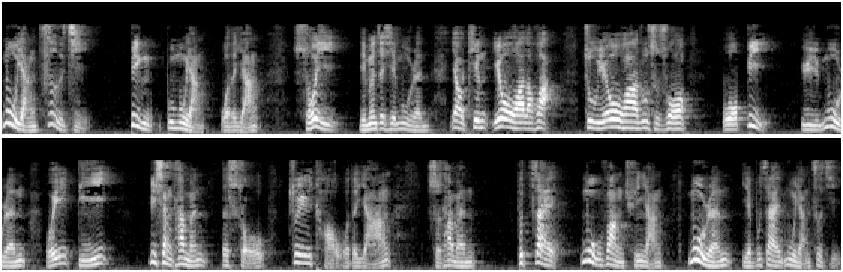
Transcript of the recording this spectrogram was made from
牧养自己，并不牧养我的羊。所以你们这些牧人要听耶和华的话。主耶和华如此说：我必与牧人为敌。”必向他们的手追讨我的羊，使他们不再牧放群羊，牧人也不再牧养自己。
